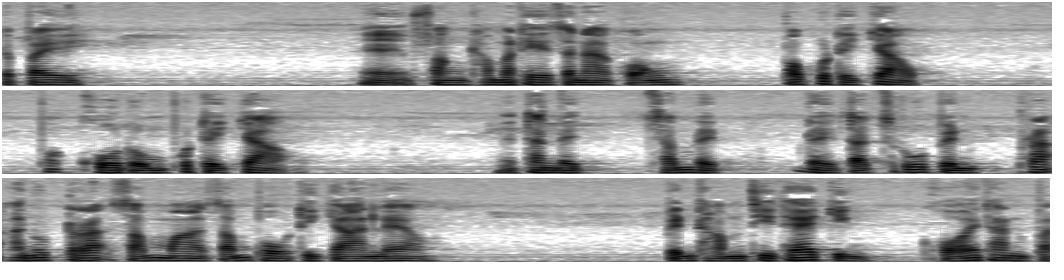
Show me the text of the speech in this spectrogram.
จะไปฟังธรรมเทศนาของพระพุทธเจ้า ระโคดมพุทธเจ้า ท่านได้สำเร็จได้ตัดรู้เป็นพระอนุตตรสัมมาสัมโพธิญาณแล้ว เป็นธรรมที่แท้จริง ขอให้ท่านไป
